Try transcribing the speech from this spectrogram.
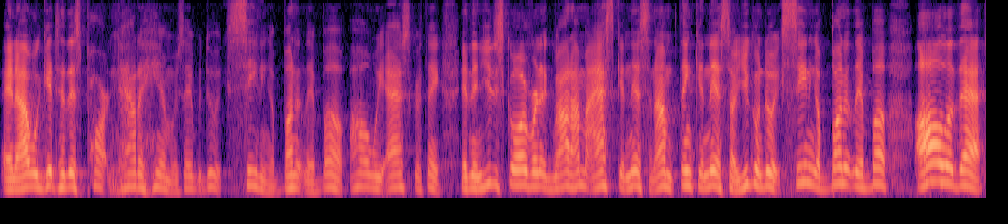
And I would get to this part. Now to him was able to do exceeding abundantly above all we ask or think. And then you just go over and God, I'm asking this and I'm thinking this. Are you going to do exceeding abundantly above all of that?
